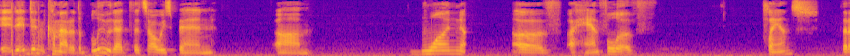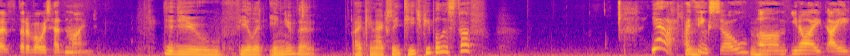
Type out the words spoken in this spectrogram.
it, it, didn't come out of the blue. That that's always been um, one of a handful of plans that I've that I've always had in mind. Did you feel it in you that I can actually teach people this stuff? Yeah, I think so. Um, you know, I, I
